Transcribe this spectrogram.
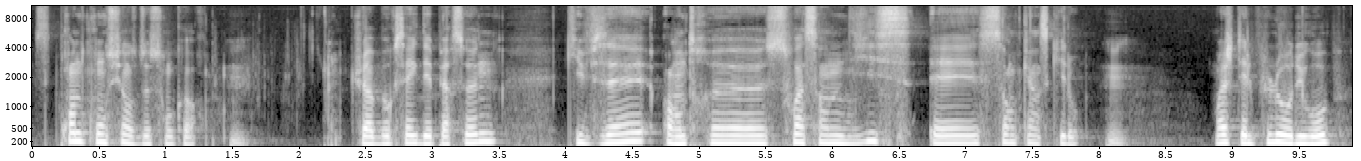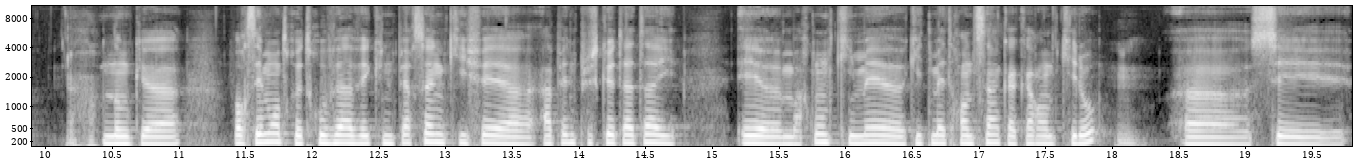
c'est de prendre conscience de son corps. Hmm. Tu as boxé avec des personnes qui faisaient entre 70 et 115 kilos. Hmm. Moi, j'étais le plus lourd du groupe. Ah. Donc, euh, forcément, te retrouver avec une personne qui fait euh, à peine plus que ta taille et euh, par contre qui, met, euh, qui te met 35 à 40 kilos, Hmm. euh, c'est.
